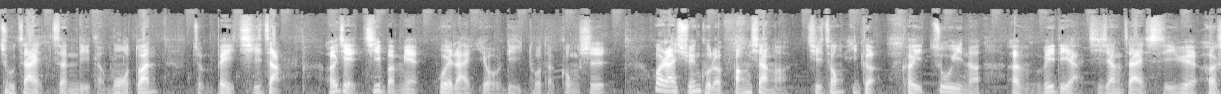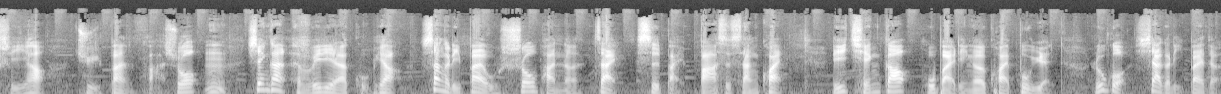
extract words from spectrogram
处在整理的末端，准备起涨，而且基本面未来有利多的公司。未来选股的方向啊，其中一个可以注意呢，NVIDIA 即将在十一月二十一号举办法说。嗯，先看 NVIDIA 股票，上个礼拜五收盘呢在四百八十三块，离前高五百零二块不远。如果下个礼拜的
